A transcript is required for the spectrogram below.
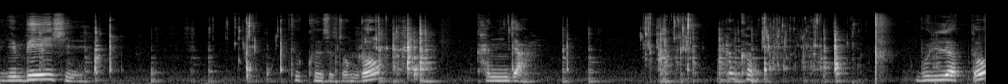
이게 매실 두 큰술 정도, 간장 한 컵, 물엿도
